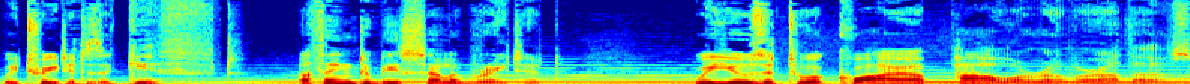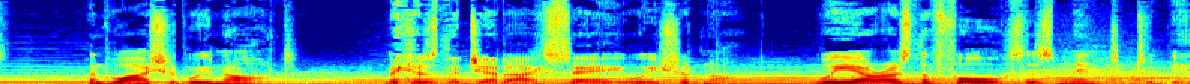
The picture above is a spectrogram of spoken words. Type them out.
We treat it as a gift, a thing to be celebrated. We use it to acquire power over others. And why should we not? Because the Jedi say we should not. We are as the Force is meant to be.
